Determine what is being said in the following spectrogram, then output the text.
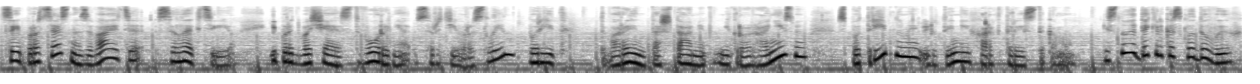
Цей процес називається селекцією і передбачає створення сортів рослин, порід тварин та штамів мікроорганізмів з потрібними людині характеристиками. Існує декілька складових,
